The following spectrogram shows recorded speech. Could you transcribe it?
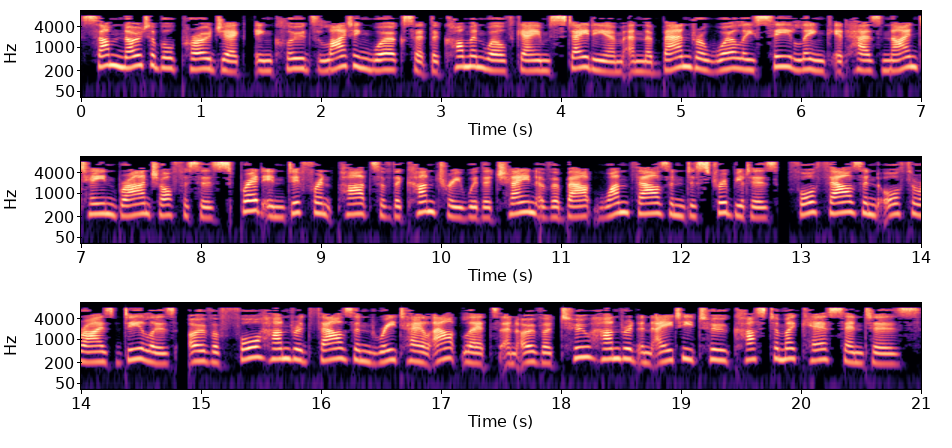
Some notable project includes lighting works at the Commonwealth Games Stadium and the Bandra Worli Sea Link It has 19 branch offices spread in different parts of the country with a chain of about 1,000 distributors, 4,000 authorized dealers, over 400,000 retail outlets and over 282 customer care centers.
